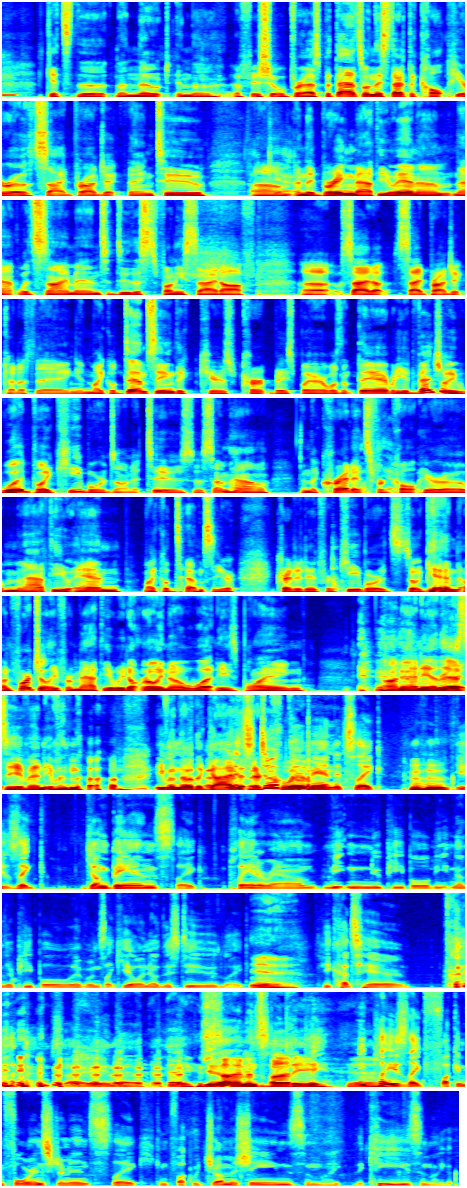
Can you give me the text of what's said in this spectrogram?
gets the the note in the official press. But that's when they start the cult hero side project thing too. Um, yeah. And they bring Matthieu in um, that with Simon to do this funny side off, uh, side side project kind of thing. And Michael Dempsey, the Cure's current bass player, wasn't there, but he eventually would play keyboards on it too. So somehow in the credits Fuck for yeah. Cult Hero, Matthieu and Michael Dempsey are credited for keyboards. So again, unfortunately for Matthieu, we don't really know what he's playing on any of this, even even though even though the guy that it's they're dope clearly though, man. It's like Mhm. it's like young bands like playing around, meeting new people, meeting other people. Everyone's like, "Yo, I know this dude. Like, Yeah. he cuts hair." I'm sorry, and uh, Hey, you know, Simon's it's like buddy. He, play- yeah. he plays like fucking four instruments. Like he can fuck with drum machines and like the keys and like a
